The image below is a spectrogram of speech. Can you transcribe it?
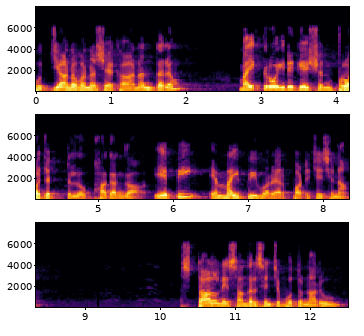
ఉద్యానవన శాఖ అనంతరం మైక్రో ఇరిగేషన్ ప్రాజెక్టులో భాగంగా ఏపీ ఎంఐపి వారు ఏర్పాటు చేసిన స్టాల్ని సందర్శించబోతున్నారు.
